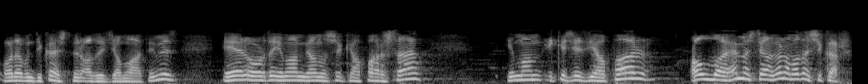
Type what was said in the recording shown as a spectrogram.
orada bunu dikkat etsinler adı cemaatimiz. Eğer orada imam yanlışlık yaparsa, imam iki ses yapar, Allah hemen selam verir, namazdan çıkar.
